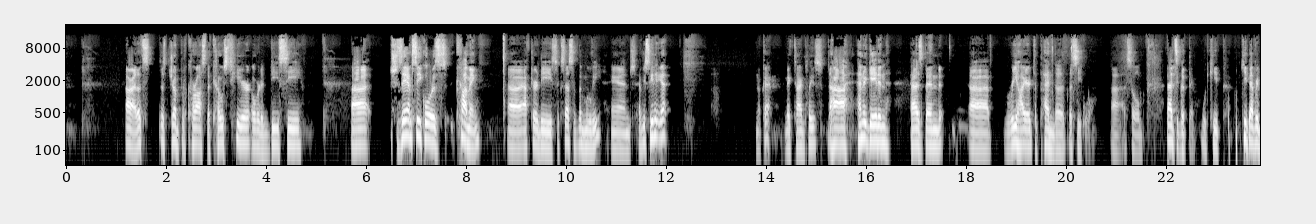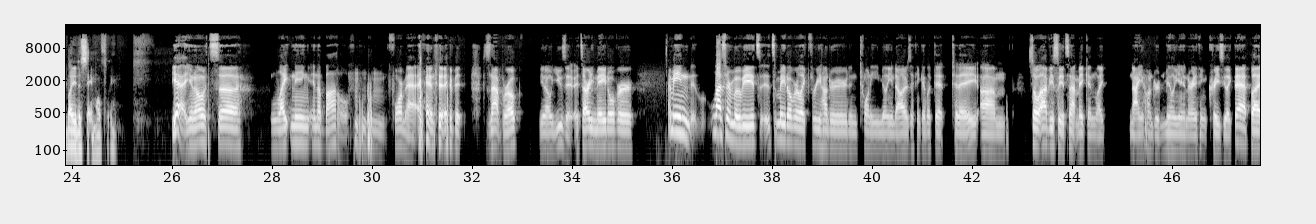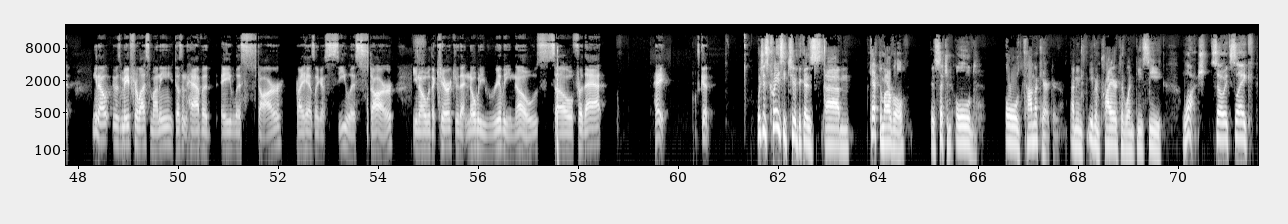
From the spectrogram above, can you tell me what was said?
All right, let's let's jump across the coast here over to DC. Uh, Shazam sequel is coming uh, after the success of the movie, and have you seen it yet? Okay, make time, please. Uh, Henry Gayden has been uh, rehired to pen the the sequel, uh, so that's a good thing. We keep keep everybody the same, hopefully. Yeah, you know, it's uh, lightning in a bottle format. and if, it, if it's not broke, you know, use it. It's already made over I mean, lesser movie. It's it's made over like three hundred and twenty million dollars. I think I looked at today. Um, so obviously, it's not making like nine hundred million or anything crazy like that. But you know, it was made for less money. It doesn't have a A list star. Probably has like a C list star. You know, with a character that nobody really knows. So for that, hey, it's good. Which is crazy too, because um, Captain Marvel is such an old, old comic character. I mean, even prior to when DC launched. So it's like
